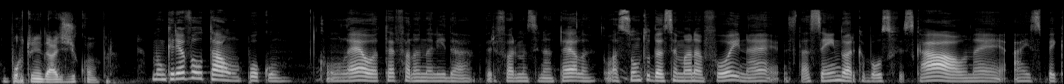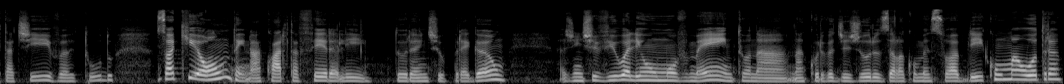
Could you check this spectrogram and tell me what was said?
oportunidades de compra. Bom, queria voltar um pouco com o Léo, até falando ali da performance na tela, o assunto da semana foi, né, está sendo o arcabouço fiscal, né, a expectativa e tudo. Só que ontem, na quarta-feira ali, durante o pregão, a gente viu ali um movimento na, na curva de juros, ela começou a abrir com uma outra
